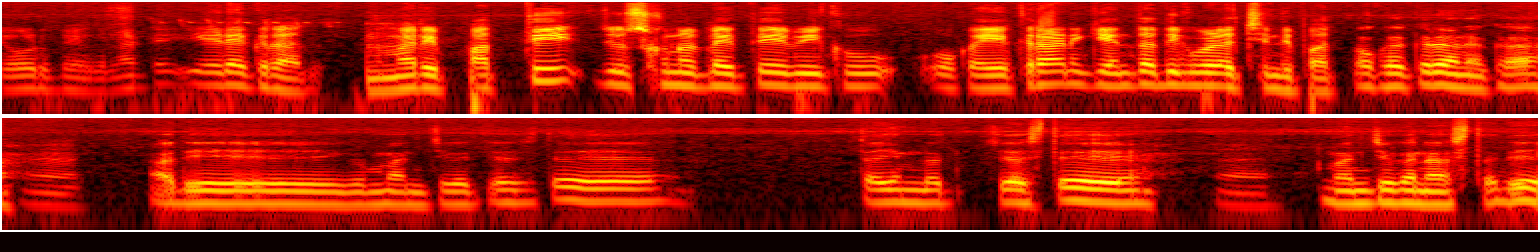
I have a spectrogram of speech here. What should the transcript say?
ఏడు బ్యాగులు అంటే ఏడు ఎకరాలు. మరి పత్తి చూసుకున్నట్లయితే మీకు ఒక ఎకరానికి ఎంత దిగుబడి వచ్చింది పత్తి? ఒక ఎకరానక? అది మంచిగా చేస్తే టైంలో చేస్తే ఆ. మంచిగానే వస్తుంది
